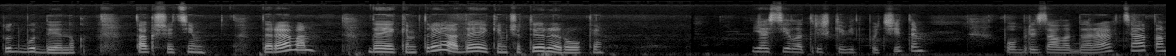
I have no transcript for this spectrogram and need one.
тут будинок. Так що цим деревам деяким 3, а деяким 4 роки. Я сіла трішки відпочити, пообрізала деревцята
